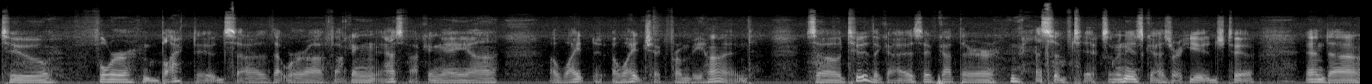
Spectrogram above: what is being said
to four black dudes uh, that were uh, fucking ass fucking a uh, a white a white chick from behind. So two of the guys, they've got their massive dicks. I mean, these guys are huge too, and uh,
